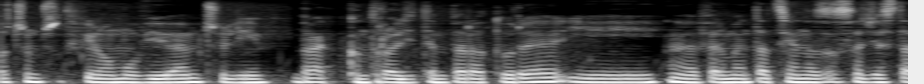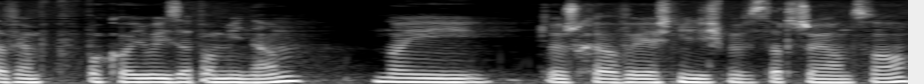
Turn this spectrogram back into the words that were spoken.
o czym przed chwilą mówiłem, czyli brak kontroli temperatury i e, fermentacja na zasadzie stawiam w pokoju i zapominam. No i to już chyba wyjaśniliśmy wystarczająco.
